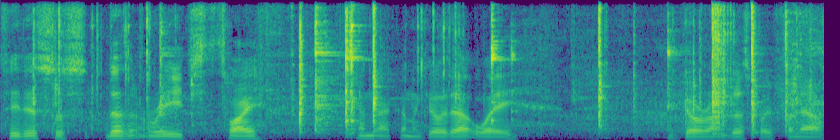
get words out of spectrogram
See, this is, doesn't reach. That's why I'm not gonna go that way. I'll go around this way for now.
